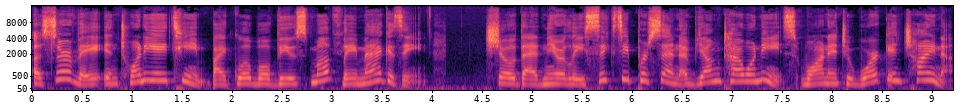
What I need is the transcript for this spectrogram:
A survey in 2018 by Global Views Monthly magazine showed that nearly 60% of young Taiwanese wanted to work in China.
